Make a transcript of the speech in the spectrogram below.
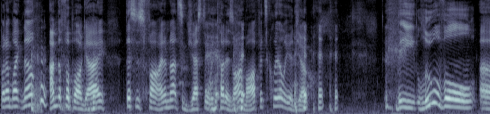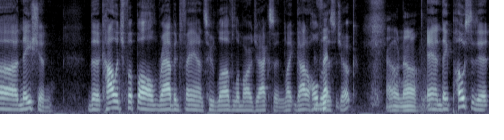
But I'm like, no, I'm the football guy. This is fine. I'm not suggesting we cut his arm off. It's clearly a joke. The Louisville uh, Nation, the college football rabid fans who love Lamar Jackson, like got a hold that- of this joke oh no. and they posted it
